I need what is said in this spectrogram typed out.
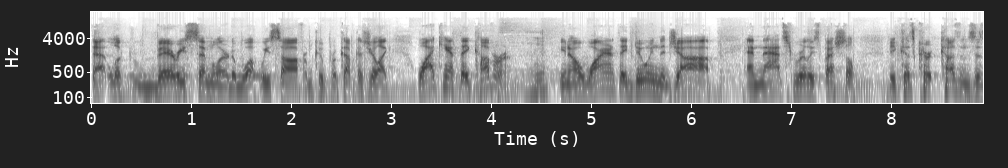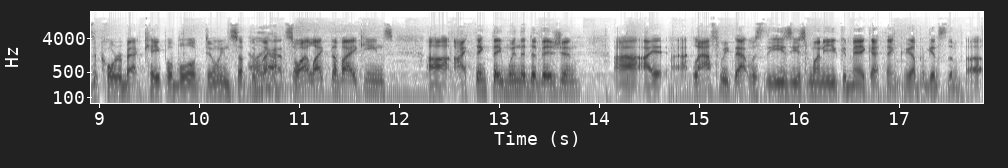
That looked very similar to what we saw from Cooper Kupp because you're like, why can't they cover him? You know, why aren't they doing the job? And that's really special because Kirk Cousins is a quarterback capable of doing something Hell like yeah. that. So I like the Vikings. Uh, I think they win the division. Uh, I, uh, last week that was the easiest money you could make. I think up against the uh,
